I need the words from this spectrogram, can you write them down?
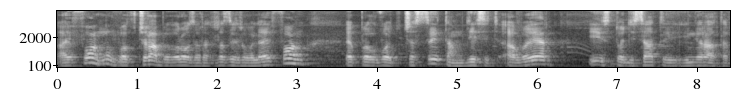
iPhone. Ну вот вчера был розыгрыш, разыгрывали iPhone, Apple Watch часы, там 10 AVR и 110 генератор.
